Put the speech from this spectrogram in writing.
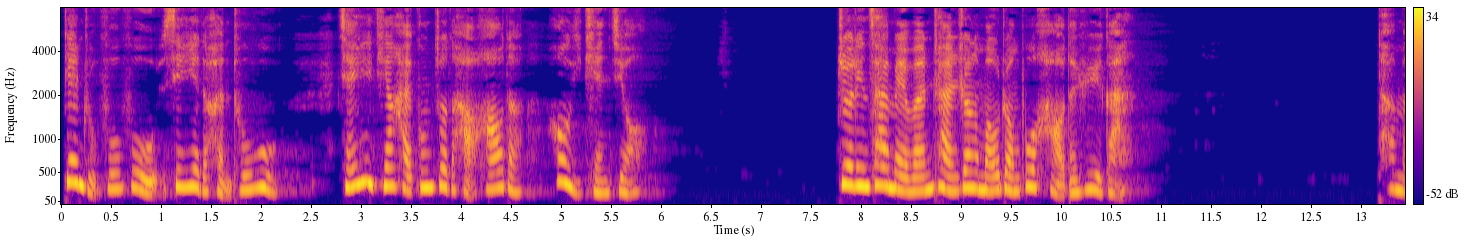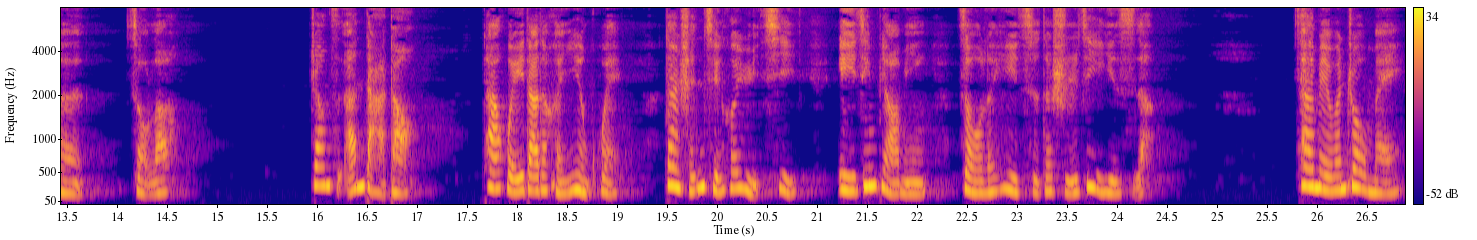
店主夫妇歇业的很突兀，前一天还工作的好好的，后一天就……这令蔡美文产生了某种不好的预感。他们走了，张子安答道。他回答的很隐晦，但神情和语气已经表明“走了”一词的实际意思。蔡美文皱眉，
